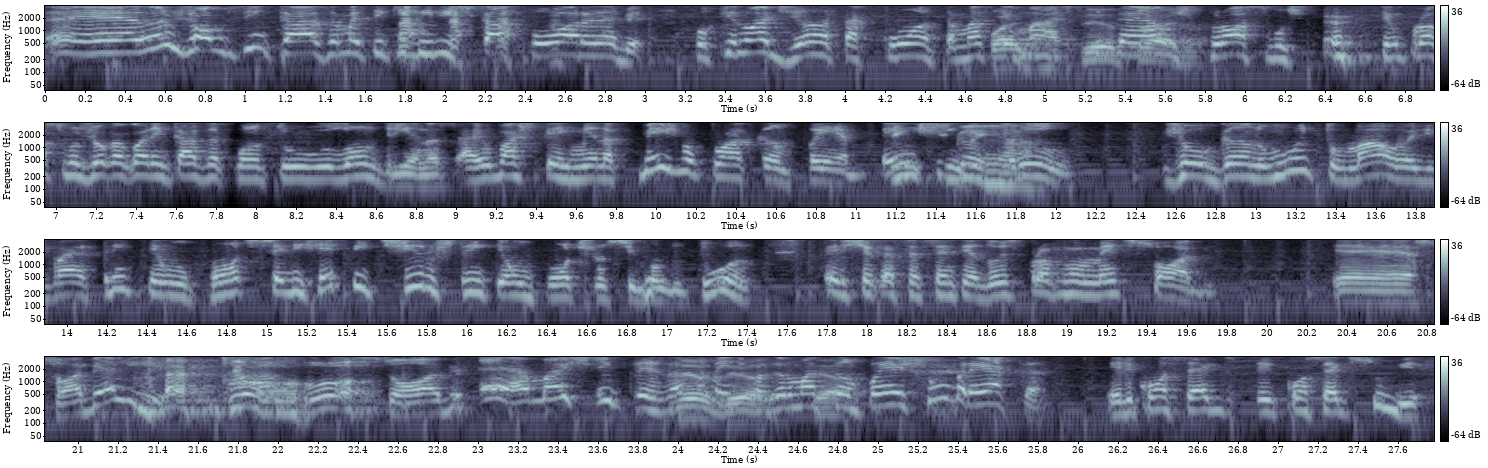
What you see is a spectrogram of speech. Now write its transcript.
É, os jogos em casa, mas tem que beliscar fora, né, Bê? Porque não adianta a conta, matemática. ser, Se ganhar os próximos. Tem o próximo jogo agora em casa contra o Londrina. Aí o Vasco termina, mesmo com a campanha bem chinfrim, jogando muito mal, ele vai a 31 pontos. Se ele repetir os 31 pontos no segundo turno, ele chega a 62 e provavelmente sobe. É, sobe ali. Que horror! Sobe. É, mas exatamente, fazendo do uma céu. campanha chumbreca. Ele consegue, ele consegue subir.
